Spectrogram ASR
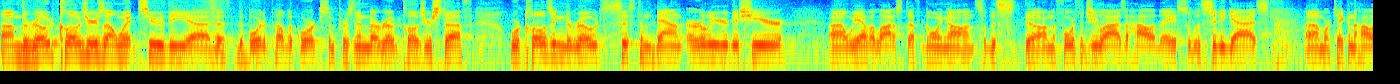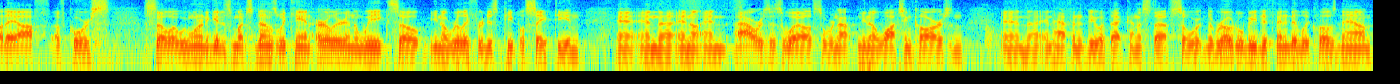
Um, the road closures, I went to the, uh, the, the, Board of Public Works and presented our road closure stuff. We're closing the road system down earlier this year uh, we have a lot of stuff going on. So this, the, on the 4th of July is a holiday, so the city guys um, are taking the holiday off, of course. So uh, we wanted to get as much done as we can earlier in the week. So you know, really for just people's safety and and uh, and, uh, and ours as well. So we're not you know watching cars and and uh, and having to deal with that kind of stuff. So the road will be definitively closed down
